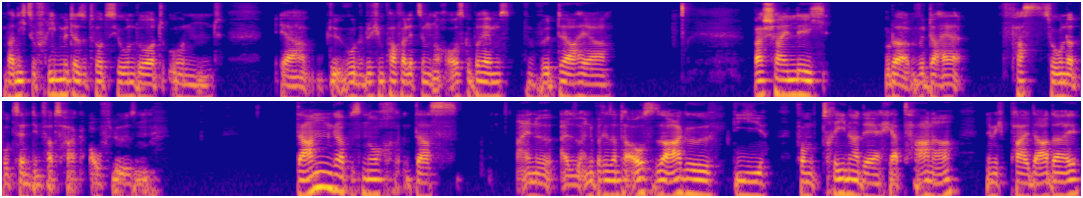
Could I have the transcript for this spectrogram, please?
war nicht zufrieden mit der Situation dort und ja, wurde durch ein paar Verletzungen noch ausgebremst, wird daher wahrscheinlich oder wird daher fast zu 100% den Vertrag auflösen. Dann gab es noch das eine, also eine brisante Aussage, die vom Trainer der Hertaner, nämlich Paul Dardai,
